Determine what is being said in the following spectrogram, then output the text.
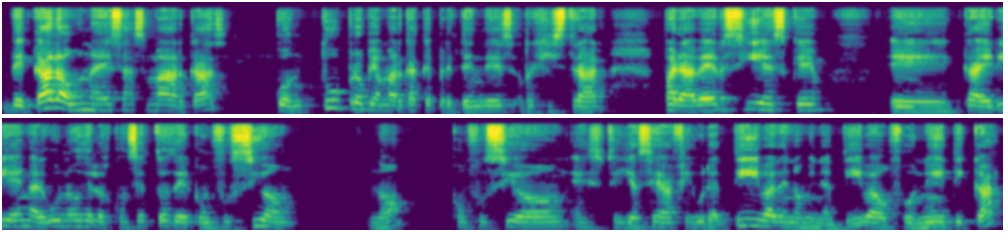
de cada una de esas marcas con tu propia marca que pretendes registrar para ver si es que eh, caería en algunos de los conceptos de confusión, ¿no? Confusión, este, ya sea figurativa, denominativa o fonética,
